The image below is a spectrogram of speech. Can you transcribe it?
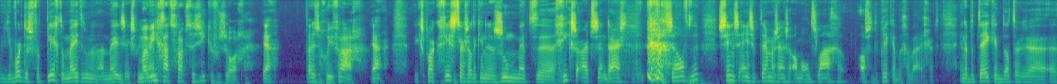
Je wordt dus verplicht om mee te doen aan een medisch maar experiment. wie gaat straks de zieken verzorgen? Ja, Dat is een goede vraag. Ja, ik sprak gisteren, zat ik in een Zoom met eh, Griekse artsen. En daar is het hetzelfde. Sinds 1 september zijn ze allemaal ontslagen als ze de prik hebben geweigerd. En dat betekent dat er eh,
